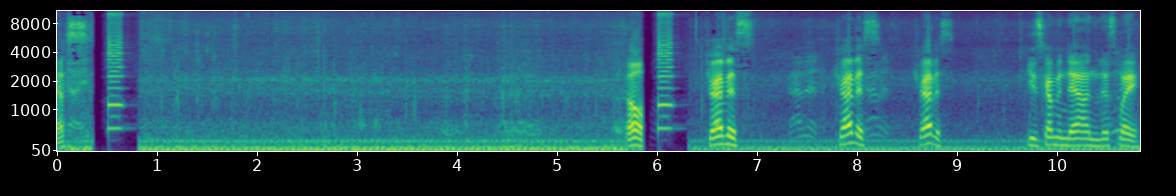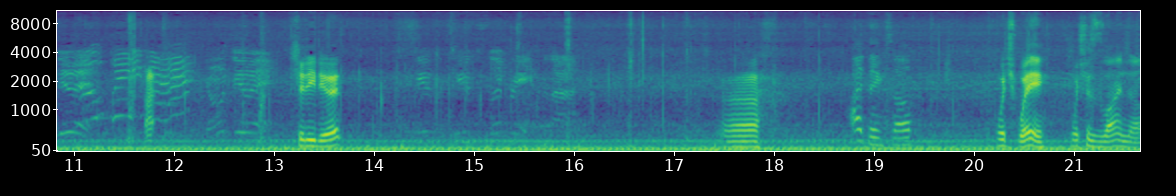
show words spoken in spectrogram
Yes. Oh, Travis. Travis. Travis. Travis. He's coming down this way. Do it. Uh, Don't do it. should he do it? Too, too slippery for that. Uh, I think so. which way? Which is the line though?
